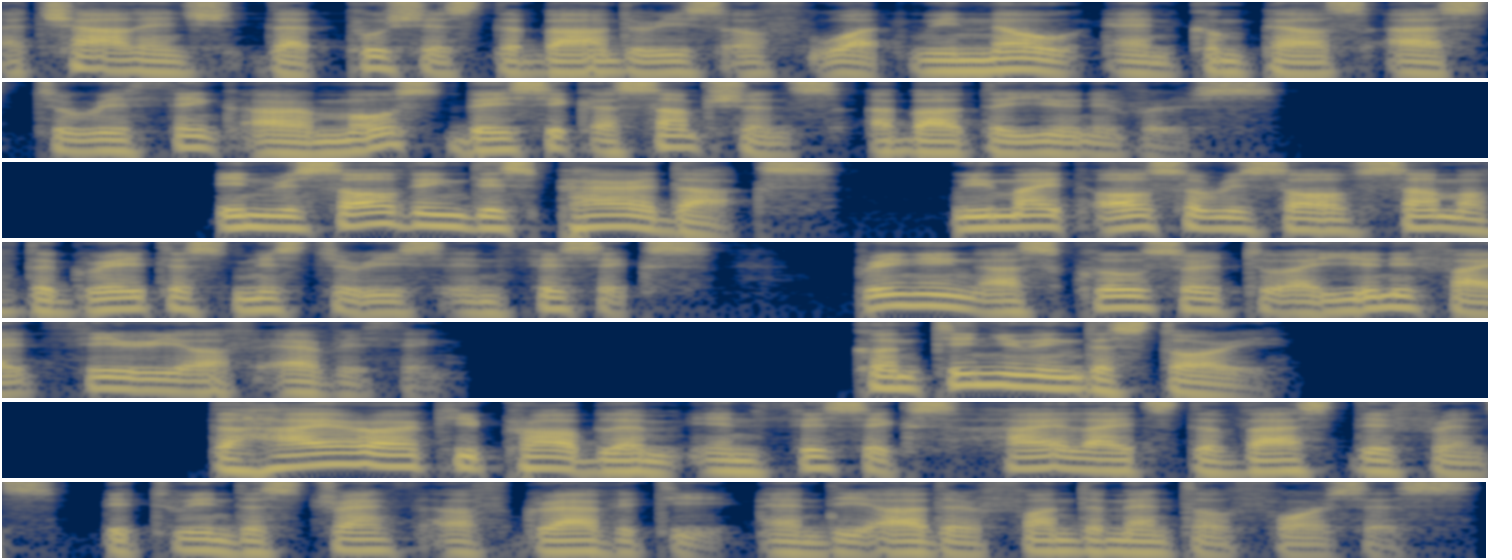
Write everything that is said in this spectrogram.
a challenge that pushes the boundaries of what we know and compels us to rethink our most basic assumptions about the universe. In resolving this paradox, we might also resolve some of the greatest mysteries in physics, bringing us closer to a unified theory of everything. Continuing the story. The hierarchy problem in physics highlights the vast difference between the strength of gravity and the other fundamental forces,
